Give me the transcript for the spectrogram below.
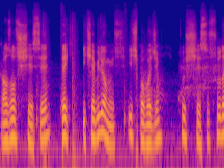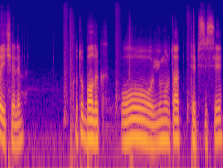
Gazoz şişesi. Direkt içebiliyor muyuz? İç babacım. Su şişesi. Su da içelim. Kutu balık. Oo yumurta tepsisi.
